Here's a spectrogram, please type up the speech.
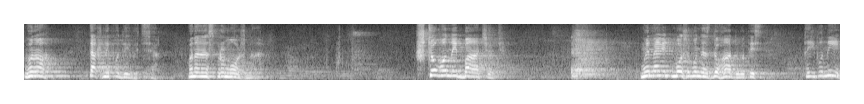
вона так не подивиться. Вона неспроможна. Що вони бачать? Ми навіть можемо не здогадуватись, та й вони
